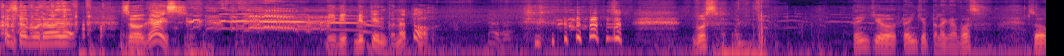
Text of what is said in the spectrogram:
Masa mo na. So guys, bibit-bitin ko na to. boss, thank you. Thank you talaga boss. So,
